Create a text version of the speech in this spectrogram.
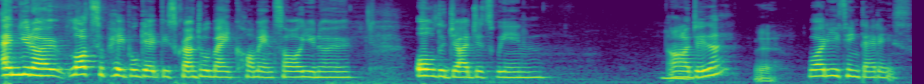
And you know, lots of people get disgruntled, make comments. Oh, you know, all the judges win. Mm. Oh, do they? yeah, Why do you think that is?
